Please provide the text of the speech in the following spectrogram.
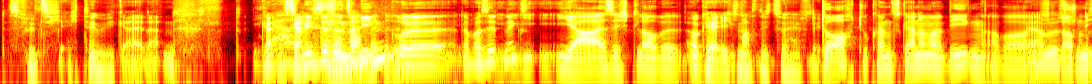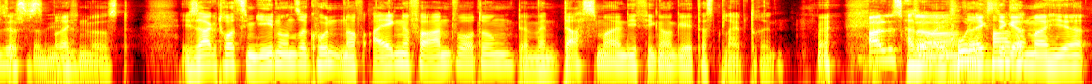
das fühlt sich echt irgendwie geil an. Kann, Ja, kann ich das einfach ans Biegen mit- oder da passiert nichts? Ja, also ich glaube, Okay, ich mach's nicht zu heftig. doch, du kannst gerne mal biegen, aber Ja, aber ich glaube nicht, dass du es brechen wirst. Ich sage trotzdem jeden unserer Kunden auf eigene Verantwortung, denn wenn das mal in die Finger geht, das bleibt drin. Alles Also klar. Kohle- Ich zeig's dir Kohlefaser- gerne mal hier.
